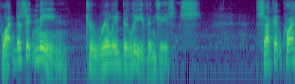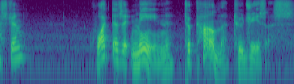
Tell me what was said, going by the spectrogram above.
what does it mean to really believe in Jesus? Second question, what does it mean to come to Jesus?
